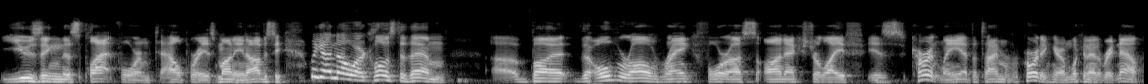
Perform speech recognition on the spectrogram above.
using this platform to help raise money, and obviously we got nowhere close to them. Uh, but the overall rank for us on Extra Life is currently, at the time of recording here, I'm looking at it right now,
